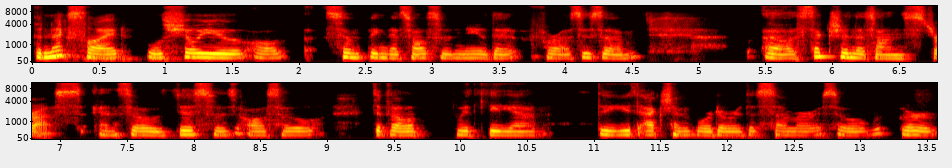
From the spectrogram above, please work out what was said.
The next slide will show you all, something that's also new that for us is um, a section that's on stress. And so this was also developed with the, uh, the Youth Action Board over the summer. So we're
